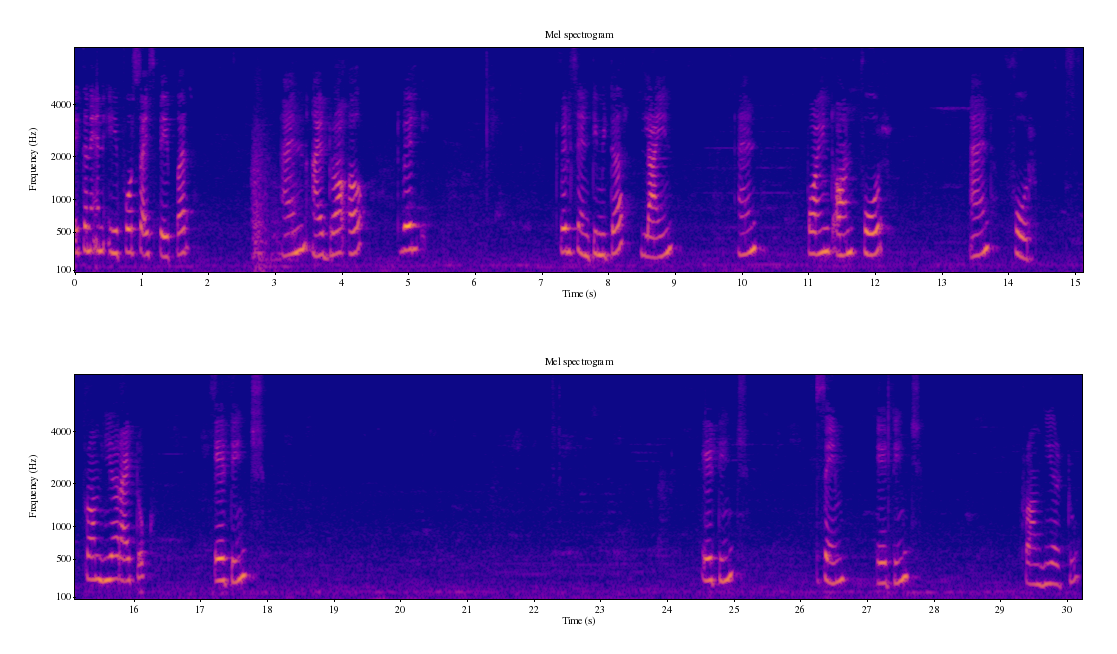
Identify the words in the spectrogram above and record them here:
taken an A4 size paper and I draw a 12, 12 centimeter line and point on 4 and 4. From here I took 8 inch eight inch same 8 inch from here to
